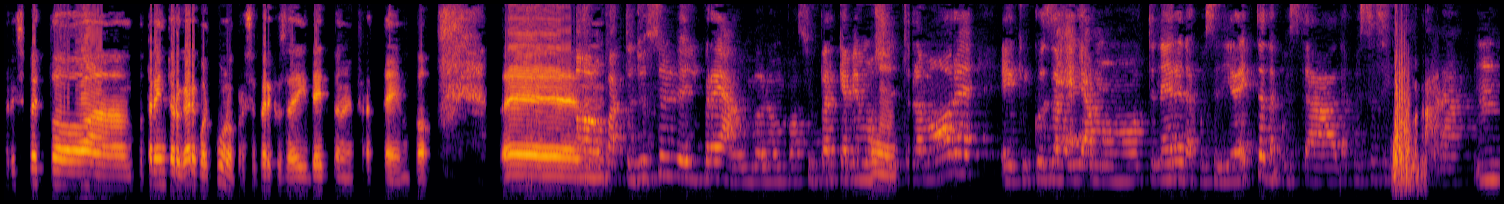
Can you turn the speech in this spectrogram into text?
rispetto a... potrei interrogare qualcuno per sapere cosa hai detto nel frattempo. Eh... No, ho fatto giusto il, preambolo un po' sul perché abbiamo mm. scelto l'amore e che cosa vogliamo ottenere da questa diretta, da questa, da questa settimana. Mm.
